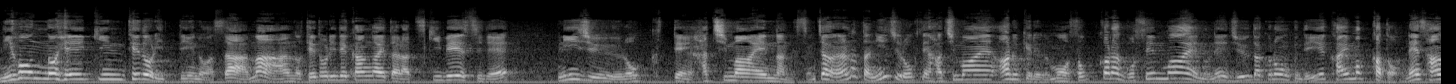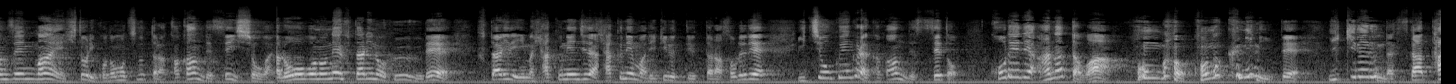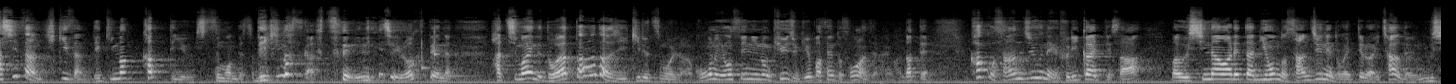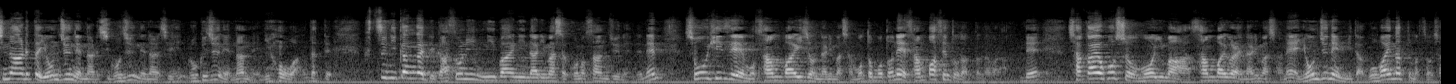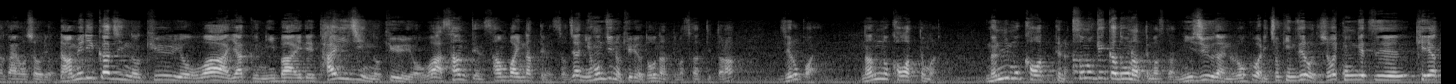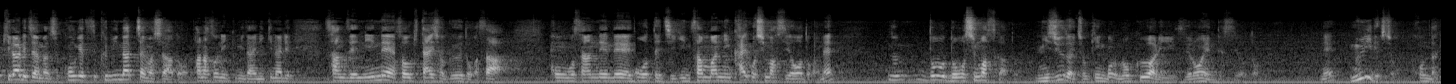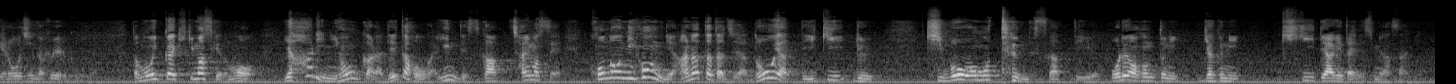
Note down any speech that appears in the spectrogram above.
日本の平均手取りっていうのはさまああの手取りで考えたら月ベースで26.8万円なんですよじゃああなた26.8万円あるけれどもそこから5000万円のね住宅ローン組んで家買いまっかと。ね3000万円1人子供作ったらかかんですって一生涯。老後のね2人の夫婦で2人で今100年時代100年まで生きるって言ったらそれで1億円ぐらいかかんですってと。これであなたは今後この国にいて生きれるんですか？足し算引き算できますかっていう質問です。できますか？普通に。26.8万円でどうやってあなたたち生きるつもりなの？ここの4000人の99%そうなんじゃないか。だって過去30年振り返ってさ、まあ、失われた日本の30年とか言ってるわけちゃうだよ。失われた40年になるし50年になるし60年なんね日本は。だって普通に考えてガソリン2倍になりましたこの30年でね。消費税も3倍以上になりました。もともとね3%だったんだから。で社会保障も今3倍ぐらいになりましたね。40年見たら5倍になってますよ社会保障料。アメリカ人の給料は約2倍でタイ人の給料は3.3倍になってるんですよ。じゃあ日本人の給料どうなってますかって言ったら0パー何の変わってもない。何も変わってない。その結果どうなってますか？20代の6割貯金ゼロでしょ？今月契約切られちゃいました。今月クビになっちゃいましたと。パナソニックみたいにいきなり3000人ね早期退職とかさ今後3年で大手地銀3万人解雇しますよとかね。どうどうしますかと。20代貯金6割0円ですよと。ね？無理でしょ。こんだけ老人が増える国で。もう一回聞きますけどもやはり日本から出た方がいいんですか？ちゃいますねこの日本にあなたたちはどうやって生きる希望を持ってるんですかっていう俺は本当に逆に聞いてあげたいです皆さんに。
